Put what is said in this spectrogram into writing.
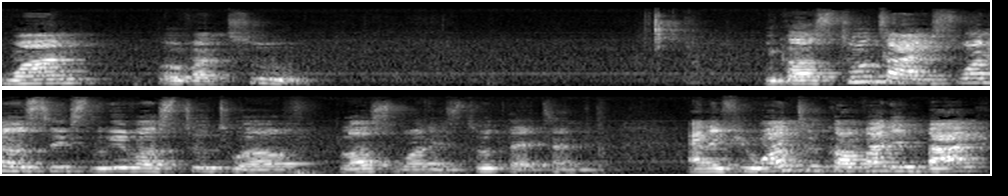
1 over 2. Because 2 times 106 will give us 212 plus 1 is 213. And if you want to convert it back,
